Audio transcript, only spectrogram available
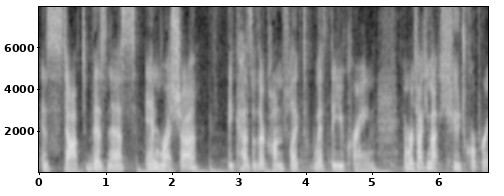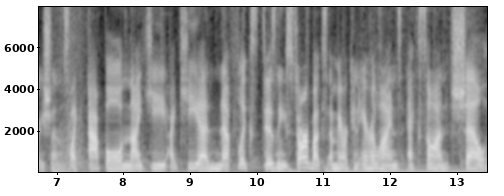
and stopped business in Russia because of their conflict with the Ukraine. And we're talking about huge corporations like Apple, Nike, IKEA, Netflix, Disney, Starbucks, American Airlines, Exxon, Shell,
